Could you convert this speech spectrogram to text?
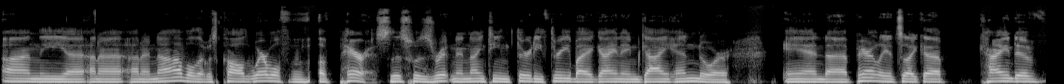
on the uh, on a on a novel that was called Werewolf of, of Paris. This was written in 1933 by a guy named Guy Endore, and uh, apparently it's like a kind of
